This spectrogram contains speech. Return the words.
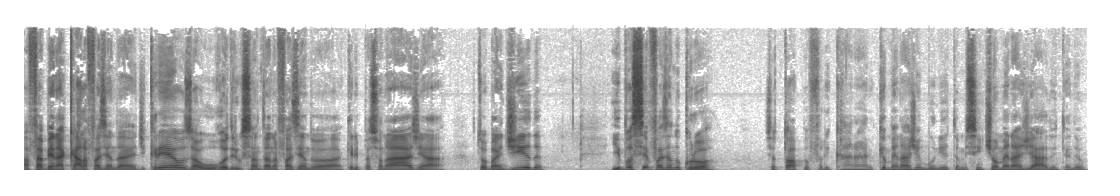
a Fabiana Carla fazendo a de Creuza, o Rodrigo Santana fazendo aquele personagem, a tua bandida, e você fazendo o Cro. Você topa? Eu falei, caralho, que homenagem bonita, eu me senti homenageado, entendeu?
